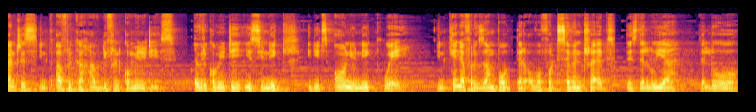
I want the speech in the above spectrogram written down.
countries in Africa have different communities. Every community is unique in its own unique way. In Kenya, for example, there are over 47 tribes. There's the Luhya, the Luo,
